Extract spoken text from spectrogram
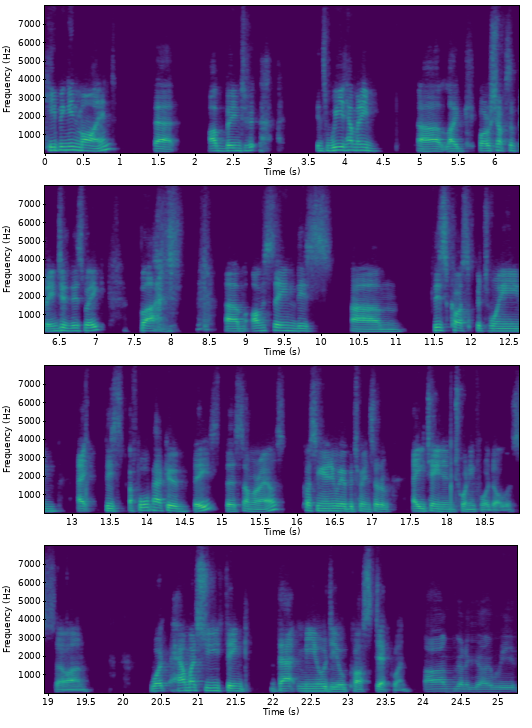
Keeping in mind that I've been to, it's weird how many uh, like bottle shops I've been to this week, but um, I've seen this um, this cost between eight, this a four pack of these the summer ales costing anywhere between sort of 18 and 24 dollars so um what how much do you think that meal deal cost declan I'm gonna go with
